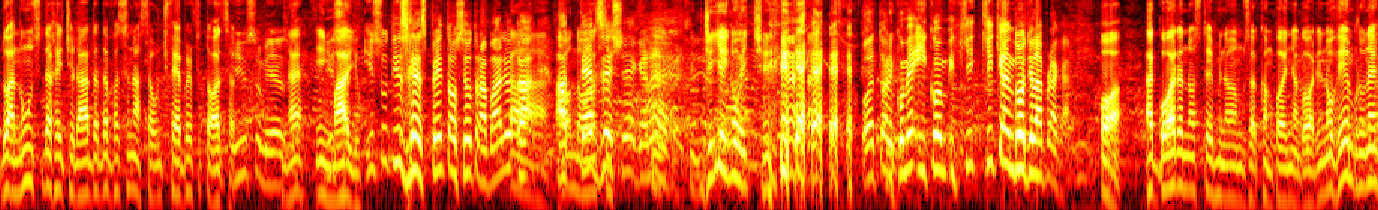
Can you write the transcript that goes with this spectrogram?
do anúncio da retirada da vacinação de febre aftosa. Isso mesmo. Né? Em Isso- maio. Isso diz respeito ao seu trabalho Ah, a- até nosso. dizer chega, né, rapaz? Dia e noite. Ô, Antônio, como é, e o que, que, andou de lá para cá? Ó, agora nós terminamos a campanha agora em novembro, né?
